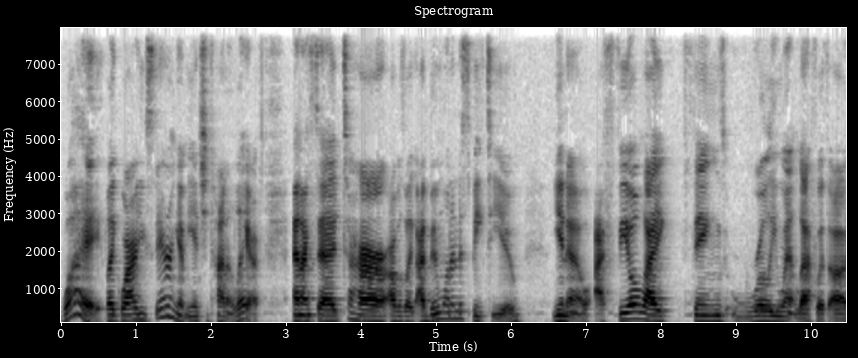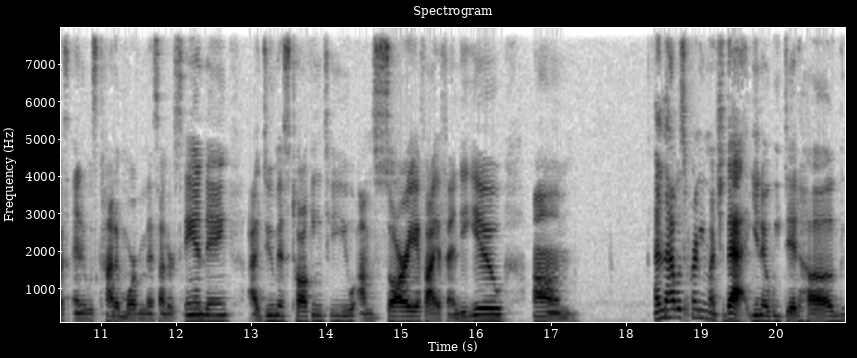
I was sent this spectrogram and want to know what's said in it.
What? Like, why are you staring at me? And she kind of laughed. And I said to her, I was like, I've been wanting to speak to you. You know, I feel like things really went left with us and it was kind of more of a misunderstanding. I do miss talking to you. I'm sorry if I offended you. Um, and that was pretty much that. You know, we did hug.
